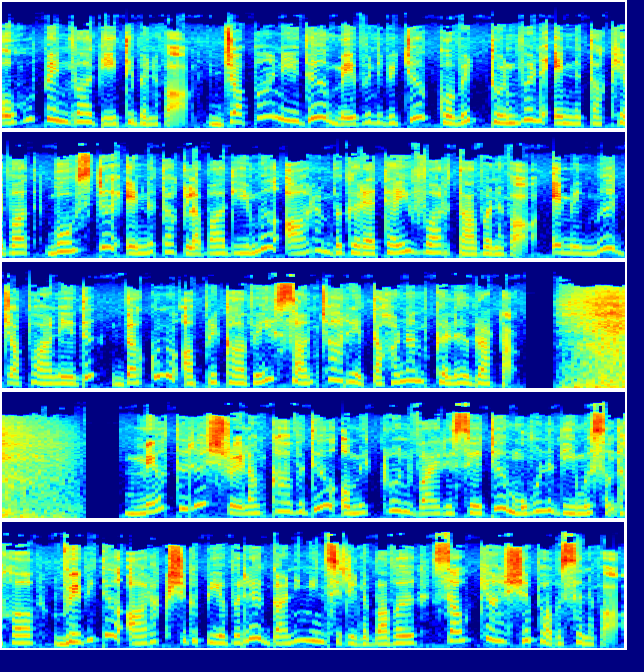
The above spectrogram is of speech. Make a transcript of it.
ඔහු පෙන්වා දී තිබෙනවා. ජපානයේද මේ වන විට කොවිඩ් තුන්වන එන්නතක් හෙවත් බූස්ට් එන්නතක් ලබා දීම ආරම්භ කර ඇතැයි වාර්තා වනවා. එමෙන්ම ජපානයේද දකුණු අප්‍රිකාවේ සංචාරය තහනම් කළ රටක්. මෙතර ශ්‍රී ලංකාවද ඔමික්‍රෝන් වෛරසයට මුහුණ දීම සඳහා විවිධ ආරක්ෂක පියවර ගනිමින් සිටින බව සෞඛ්‍යංශ පවසනවා.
